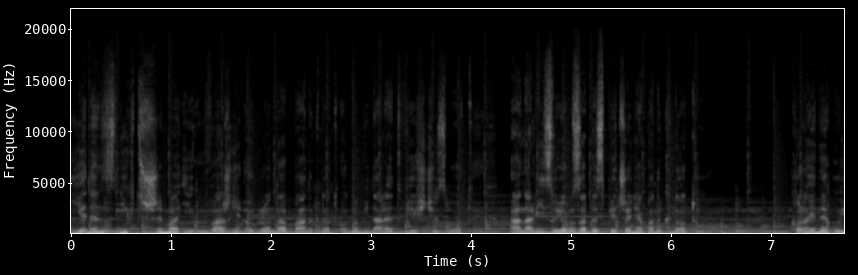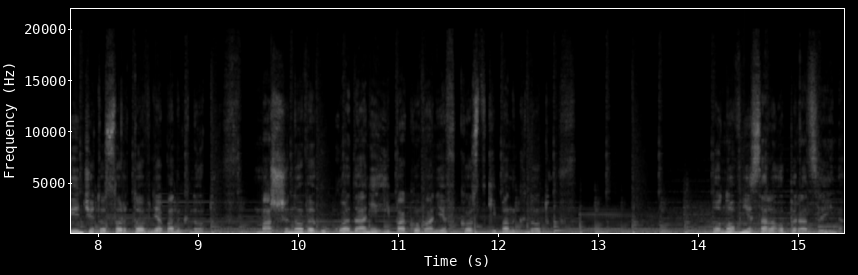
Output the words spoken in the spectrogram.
Jeden z nich trzyma i uważnie ogląda banknot o nominale 200 zł. Analizują zabezpieczenia banknotu. Kolejne ujęcie to sortownia banknotów. Maszynowe układanie i pakowanie w kostki banknotów. Ponownie sala operacyjna.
